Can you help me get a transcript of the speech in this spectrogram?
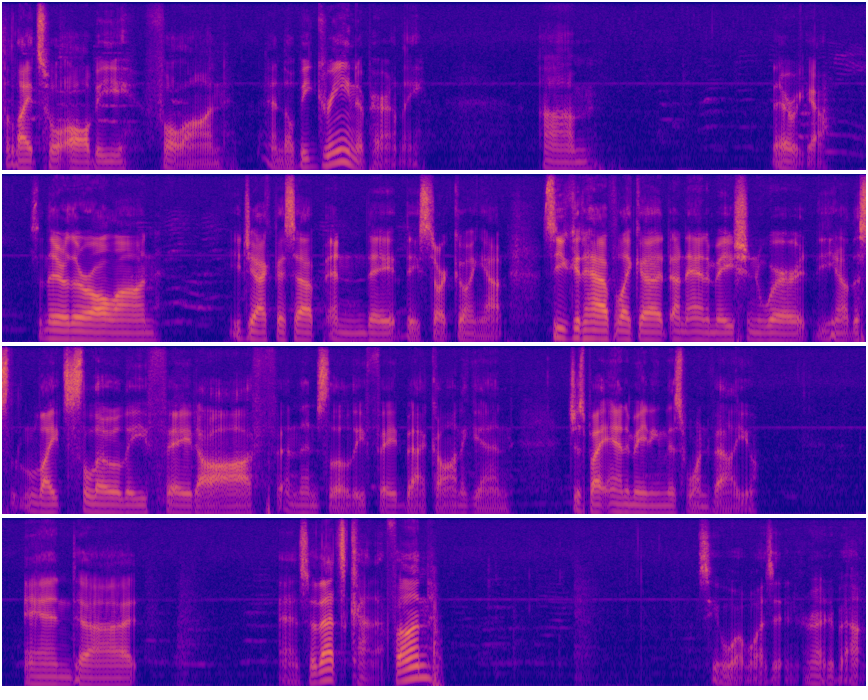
the lights will all be full on, and they'll be green apparently. Um, there we go. So there they're all on you jack this up and they, they start going out. So you could have like a, an animation where you know the lights slowly fade off and then slowly fade back on again just by animating this one value. And uh, and so that's kind of fun. Let's see what was it right about?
